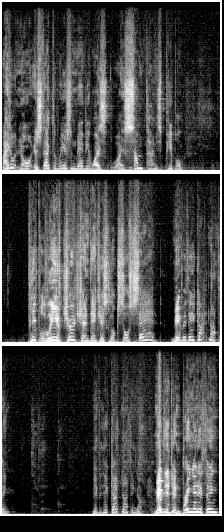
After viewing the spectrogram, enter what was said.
I don't know. Is that the reason maybe why, why sometimes people people leave church and they just look so sad? Maybe they got nothing. Maybe they got nothing. Maybe they didn't bring anything,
